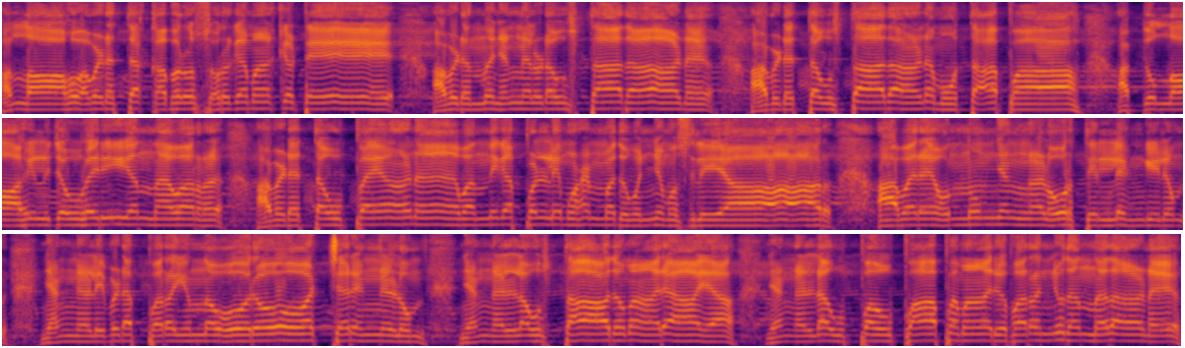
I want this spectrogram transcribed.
അള്ളാഹു അവിടുത്തെ കബർ സ്വർഗമാക്കട്ടെ അവിടുന്ന് ഞങ്ങളുടെ ഉസ്താദാണ്. അവിടുത്തെ ഉസ്താദാണ് മൂത്താപ്പ അബ്ദുല്ലാഹിൽ ജൗഹരി എന്നവർ. അവിടുത്തെ ഉപ്പയാണ് വന്നികപ്പള്ളി മുഹമ്മദ് കുഞ്ഞു മുസ്ലിയാർ. അവരെ ഒന്നും ഞങ്ങൾ ഓർത്തില്ലെങ്കിലും ഞങ്ങൾ ഇവിടെ പറയുന്ന ഓരോ അക്ഷരങ്ങളും ഞങ്ങളുടെ ഉസ്താദുമാരായ ഞങ്ങളുടെ ഉപ്പ ഉപ്പാപ്പമാര് പറഞ്ഞു തന്നതാണ്.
